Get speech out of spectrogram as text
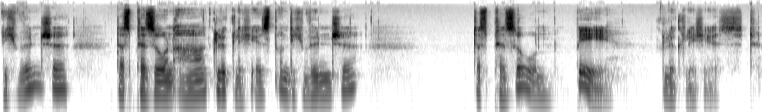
ich wünsche, dass Person A glücklich ist und ich wünsche, dass Person B glücklich ist.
